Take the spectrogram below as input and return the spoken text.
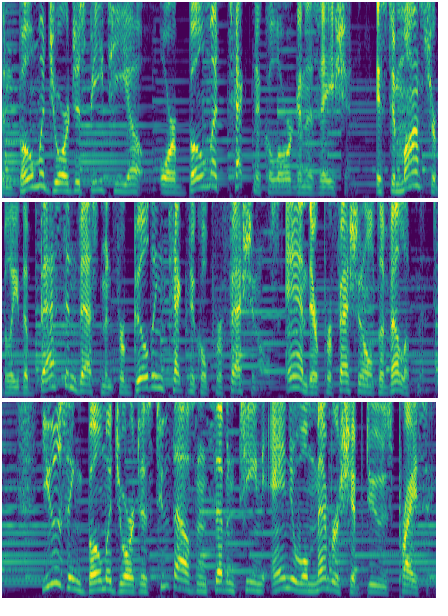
in BOMA Georgia's BTO, or BOMA Technical Organization, is demonstrably the best investment for building technical professionals and their professional development. Using BOMA Georgia's 2017 annual membership dues pricing,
